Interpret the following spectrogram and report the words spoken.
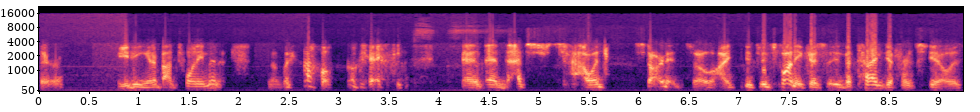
they're meeting in about twenty minutes." And I'm like, "Oh, okay." And and that's how it started. So I, it's, it's funny because the time difference, you know, is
